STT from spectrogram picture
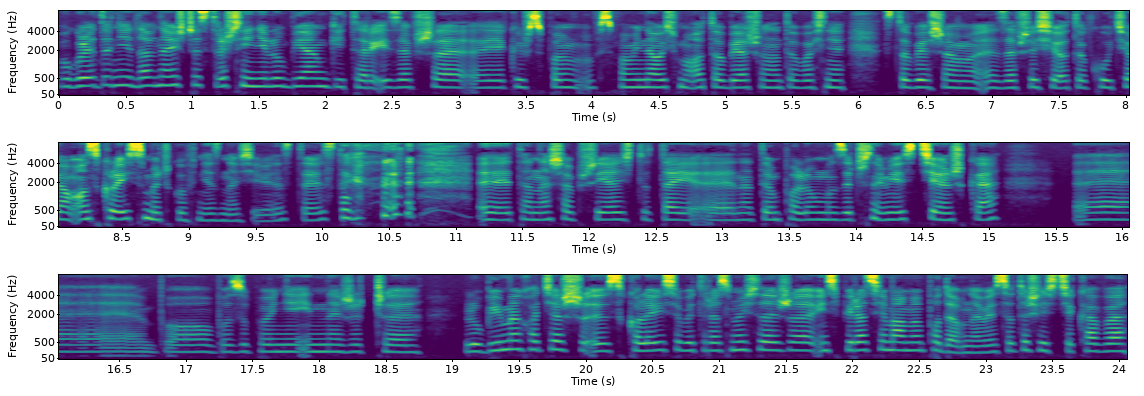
W ogóle do niedawna jeszcze strasznie nie lubiłam gitar i zawsze, e, jak już wspom- wspominałyśmy o Tobiaszu, no to właśnie z Tobiaszem e, zawsze się o to kłóciłam. On z kolei smyczków nie znosi, więc to jest tak, e, ta nasza przyjaźń tutaj na tym polu muzycznym jest ciężka, bo, bo zupełnie inne rzeczy lubimy, chociaż e, z kolei sobie teraz myślę, że inspiracje mamy podobne, więc to też jest ciekawe,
